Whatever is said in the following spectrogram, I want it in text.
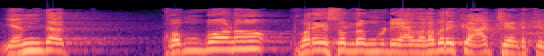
எந்த கொம்பனும் குறை சொல்ல முடியாத அளவிற்கு ஆட்சி நடத்தி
